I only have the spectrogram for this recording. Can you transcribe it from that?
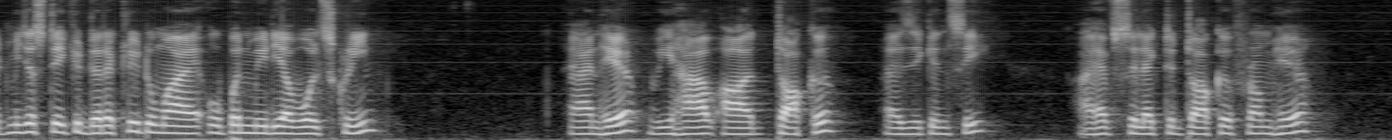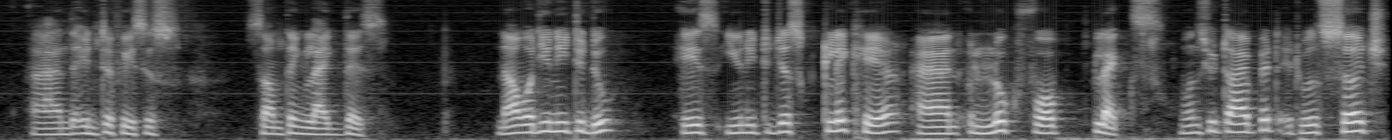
Let me just take you directly to my open media vault screen. And here we have our docker as you can see. I have selected docker from here. And the interface is something like this. Now what you need to do is you need to just click here and look for plex. Once you type it it will search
